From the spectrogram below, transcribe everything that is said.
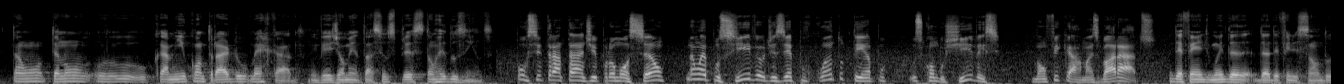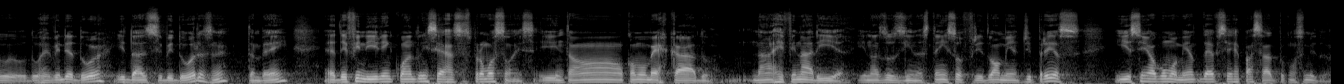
estão tendo o caminho contrário do mercado. Em vez de aumentar seus preços, estão reduzindo. Por se tratar de promoção, não é possível dizer por quanto tempo os combustíveis vão ficar mais baratos. Defende muito da, da definição do, do, revendedor e das distribuidoras né, também, é, definirem quando encerra essas promoções. E então, como o mercado na refinaria e nas usinas tem sofrido aumento de preço, isso em algum momento deve ser repassado para o consumidor.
